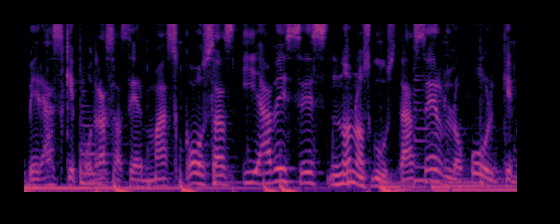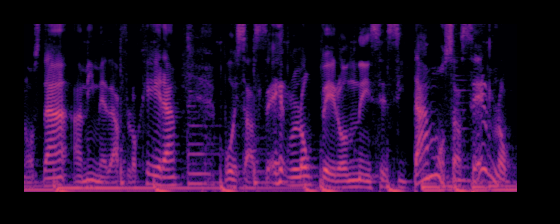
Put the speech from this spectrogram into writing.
verás que podrás hacer más cosas y a veces no nos gusta hacerlo porque nos da, a mí me da flojera, pues hacerlo, pero necesitamos hacerlo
